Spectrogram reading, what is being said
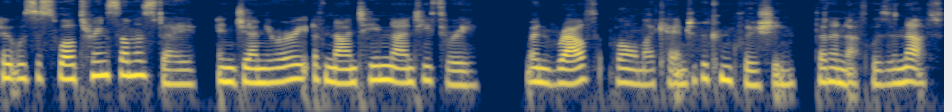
It was a sweltering summer's day in January of 1993 when Ralph Vollmer came to the conclusion that enough was enough.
